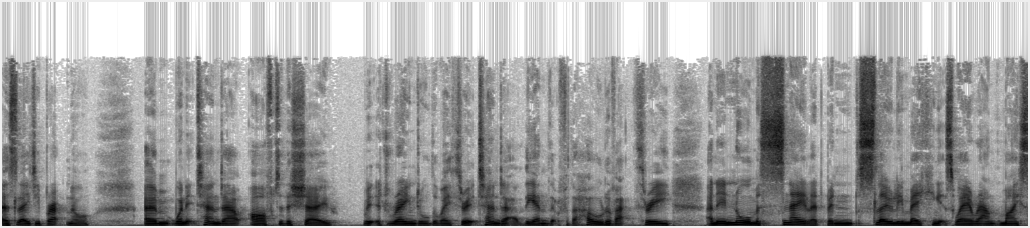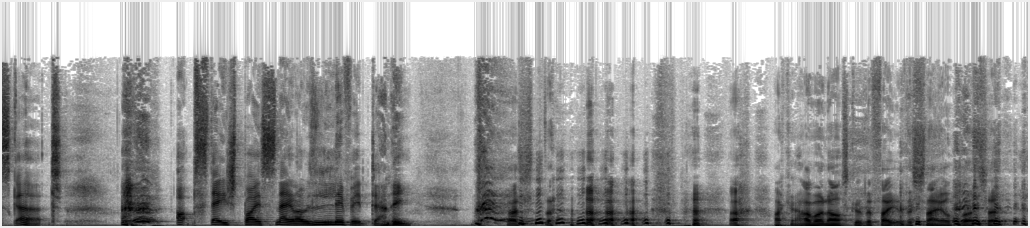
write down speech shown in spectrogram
as Lady Bracknell. Um, when it turned out after the show, it had rained all the way through. It turned out at the end that for the whole of Act Three, an enormous snail had been slowly making its way around my skirt, upstaged by a snail. I was livid, Danny. That's, I, can, I won't ask her the fate of the snail, but uh,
